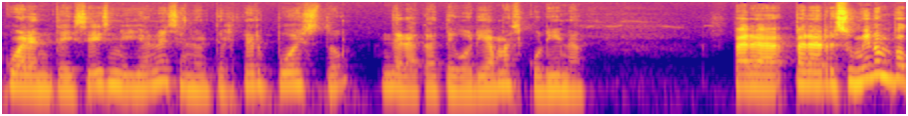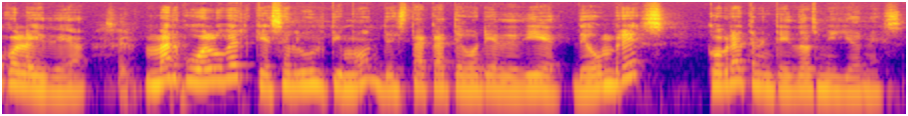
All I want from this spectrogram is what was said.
46 millones en el tercer puesto de la categoría masculina. Para, para resumir un poco la idea, Sí. Mark Wahlberg, que es el último de esta categoría de 10 de hombres, cobra 32 millones.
